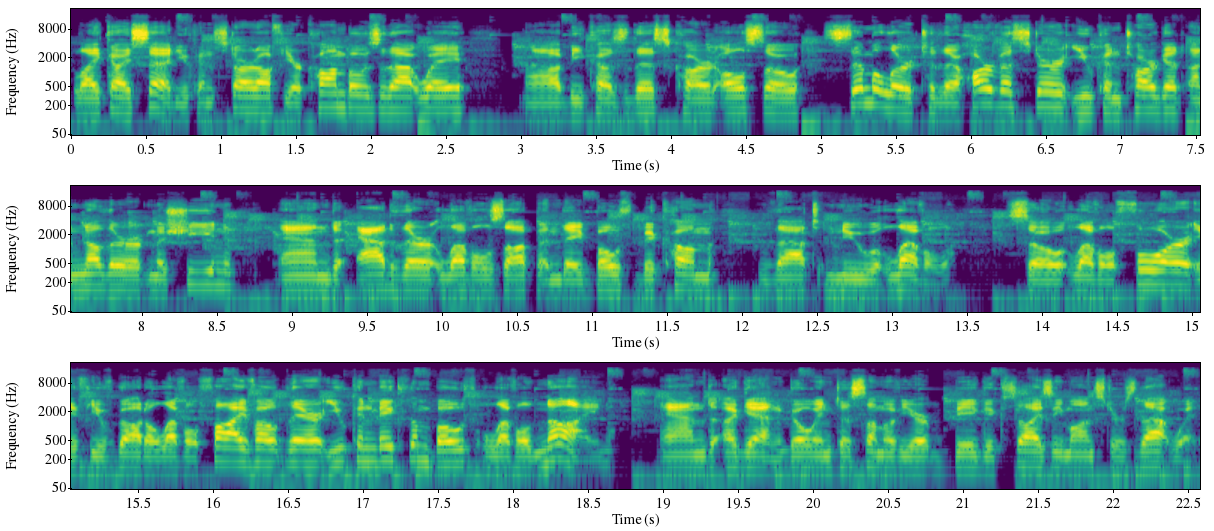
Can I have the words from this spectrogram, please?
like I said, you can start off your combos that way, uh, because this card also, similar to the Harvester, you can target another machine and add their levels up and they both become that new level. So level 4, if you've got a level 5 out there, you can make them both level 9. And again, go into some of your big Xyz monsters that way.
